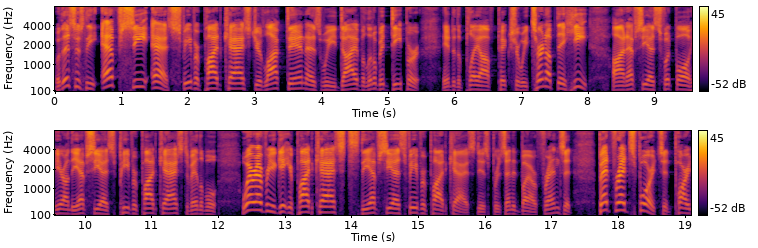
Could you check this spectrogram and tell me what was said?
Well, this is the FCS Fever Podcast. You're locked in as we dive a little bit deeper into the playoff picture. We turn up the heat on FCS football here on the FCS Fever Podcast, available wherever you get your podcasts. The FCS Fever Podcast is presented by our friends at Betfred Sports and part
